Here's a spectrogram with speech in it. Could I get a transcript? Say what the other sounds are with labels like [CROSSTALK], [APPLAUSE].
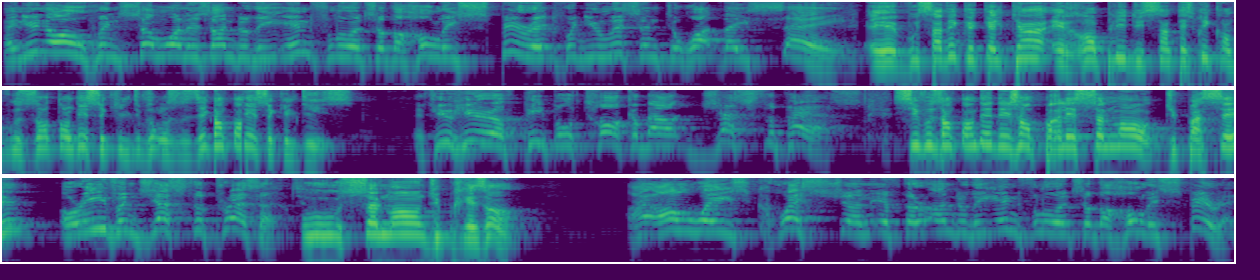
And you know when someone is under the influence of the Holy Spirit when you listen to what they say. Et vous savez que quelqu'un est rempli du Saint-Esprit quand vous entendez ce qu'ils vous entendez ce qu'ils disent. If you hear of people talk about just the past Si vous entendez des gens parler seulement du passé or even just the present, ou seulement du présent,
